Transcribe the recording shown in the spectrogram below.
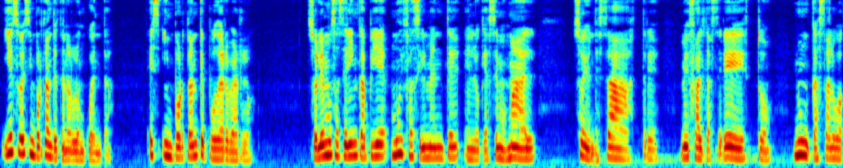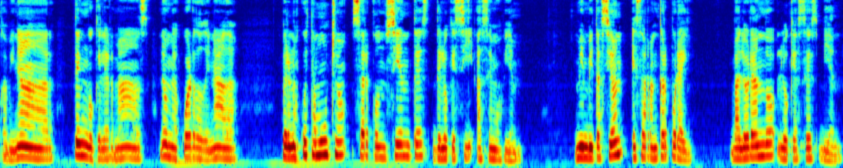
Y eso es importante tenerlo en cuenta. Es importante poder verlo. Solemos hacer hincapié muy fácilmente en lo que hacemos mal, soy un desastre, me falta hacer esto, nunca salgo a caminar, tengo que leer más, no me acuerdo de nada, pero nos cuesta mucho ser conscientes de lo que sí hacemos bien. Mi invitación es arrancar por ahí, valorando lo que haces bien.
